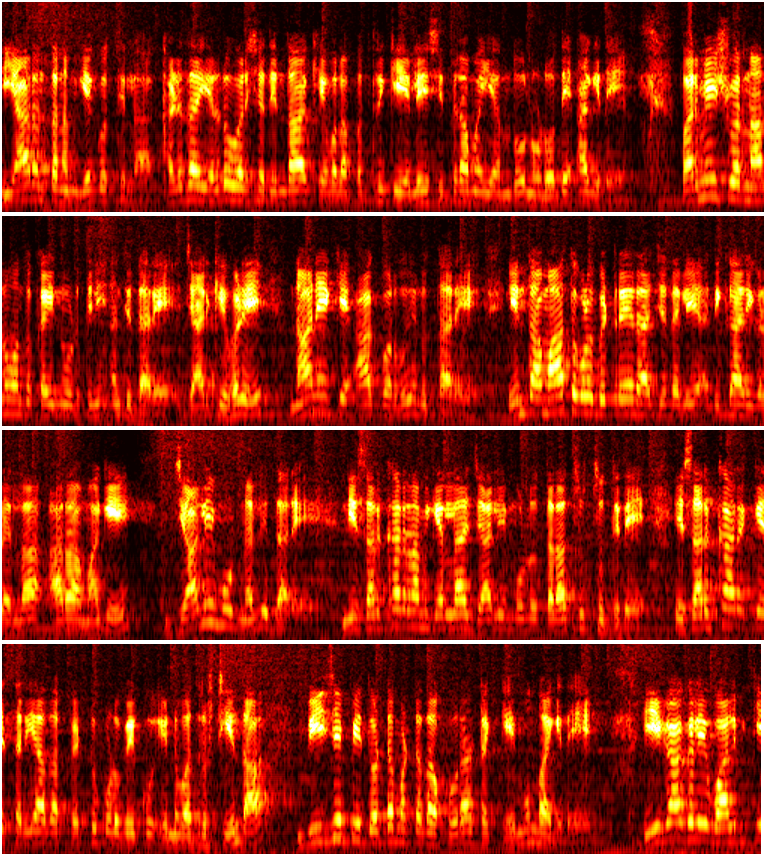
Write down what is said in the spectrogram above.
ಯಾರಂತ ನಮಗೆ ಗೊತ್ತಿಲ್ಲ. ಕಳೆದ ಎರಡು ವರ್ಷದಿಂದ ಕೇವಲ ಪತ್ರಿಕೆಯಲ್ಲಿ ಸಿದ್ದರಾಮಯ್ಯ ಎಂದು ನೋಡೋದೇ ಆಗಿದೆ. ಪರಮೇಶ್ವರ್ ನಾನು ಒಂದು ಕೈ ನೋಡ್ತೀನಿ ಅಂತಿದ್ದಾರೆ. ಜಾರಕಿಹೊಳಿ ನಾನೇಕೆ ಆಗಬಾರ್ದು ಎನ್ನುತ್ತಾರೆ. ಇಂಥ ಮಾತುಗಳು ಬಿಟ್ಟರೆ ರಾಜ್ಯದಲ್ಲಿ ಅಧಿಕಾರಿಗಳೆಲ್ಲ ಆರಾಮಾಗಿ ಜಾಲಿ ಮೂಡ್ನಲ್ಲಿದ್ದಾರೆ. ನೀ ಸರ್ಕಾರ ನಮಗೆಲ್ಲ ಜಾಲಿ ಮೂಡ್ ತರ ಚುಚ್ಚುತ್ತಿದೆ. ಈ ಸರ್ಕಾರಕ್ಕೆ ಸರಿಯಾದ ಪೆಟ್ಟು ಕೊಡಬೇಕು ಎನ್ನುವ ದೃಷ್ಟಿಯಿಂದ ಬಿಜೆಪಿ ದೊಡ್ಡ ಮಟ್ಟದ ಹೋರಾಟಕ್ಕೆ ಮುಂದಾಗಿದೆ. ಈಗಾಗಲೇ ವಾಲ್ಮೀಕಿ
